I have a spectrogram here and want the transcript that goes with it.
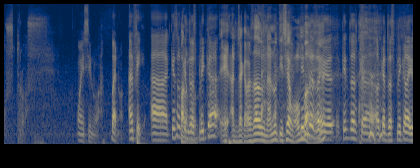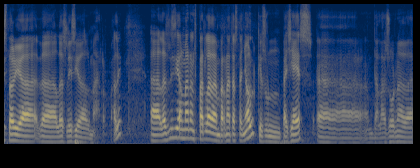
Ostres. Va insinuar. bueno, en fi, eh, què és el que ens Perdó. explica... Eh, ens acabes de donar notícia Què bomba, eh? el, què és el, que, el que ens explica la història de l'Església del Mar? Vale? Uh, L'Església del Mar ens parla d'en Bernat Estanyol, que és un pagès eh, de la zona de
